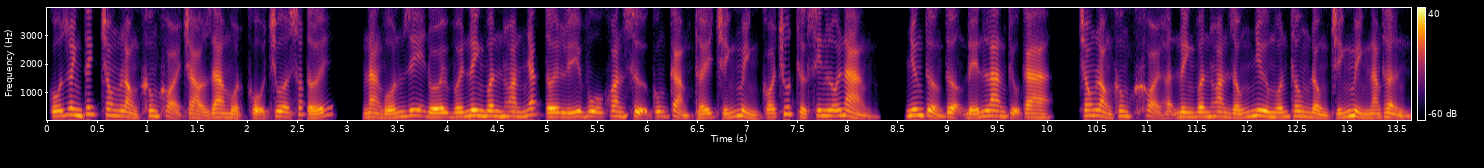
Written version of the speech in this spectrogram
cố doanh tích trong lòng không khỏi trào ra một cổ chua xót tới, nàng vốn dĩ đối với Ninh Vân Hoan nhắc tới Lý Vũ khoan sự cũng cảm thấy chính mình có chút thực xin lỗi nàng, nhưng tưởng tượng đến Lan Cửu ca, trong lòng không khỏi hận Ninh Vân Hoan giống như muốn thông đồng chính mình nam thần,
